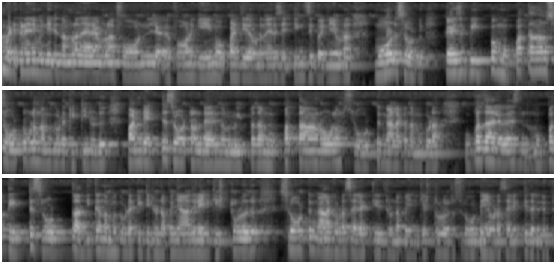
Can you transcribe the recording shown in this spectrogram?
എടുക്കുന്നതിന് മുന്നേറ്റ് നമ്മൾ നേരെ നമ്മളെ ഫോണിൽ ഫോൺ ഗെയിം ഓപ്പൺ ചെയ്ത് അവിടെ നേരെ സെറ്റിങ്സ് പോയി കഴിഞ്ഞാൽ ഇവിടെ മോഡ് സ്ലോട്ട് കേസ് ഇപ്പോൾ ഇപ്പോൾ മുപ്പത്താറ് സ്ലോട്ടോളം നമുക്കിവിടെ കിട്ടിയിട്ടുണ്ട്. പണ്ട് എട്ട് സ്ലോട്ട് ഉണ്ടായിരുന്നുള്ളൂ. ഇപ്പോൾ താ മുപ്പത്താറോളം സ്ലോട്ടും കാലൊക്കെ നമുക്കിവിടെ മുപ്പത്താൽ മുപ്പത്തെട്ട് സ്ലോട്ട് അധികം നമുക്കിവിടെ കിട്ടിയിട്ടുണ്ട്. അപ്പോൾ ഞാൻ അതിൽ എനിക്ക് ഇഷ്ടമുള്ളൊരു സ്ലോട്ടും കാലൊക്കെ ഇവിടെ സെലക്ട് ചെയ്തിട്ടുണ്ട്. അപ്പോൾ എനിക്ക് ഇഷ്ടമുള്ള ഒരു സ്ലോട്ട് ഞാൻ ഇവിടെ സെലക്ട് ചെയ്തെടുക്കുന്നു.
